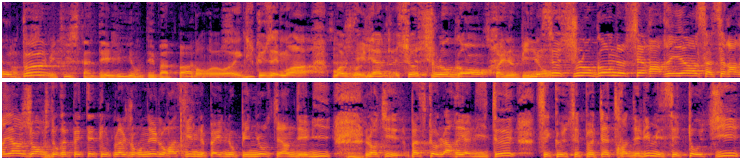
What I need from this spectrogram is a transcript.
on peut. C'est un délit, on débat pas. Bon, euh, excusez-moi, moi je veux bien ce slogan. Pas une opinion. ce slogan ne sert à rien, ça sert à rien, Georges, de répéter toute la journée le racisme n'est pas une opinion, c'est un délit. Parce que la réalité, c'est que c'est peut-être un délit, mais c'est aussi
